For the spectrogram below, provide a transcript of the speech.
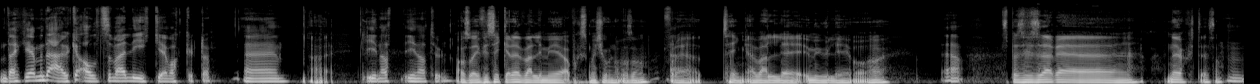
det ikke, men det er jo ikke alt som er like vakkert da, eh, i, nat i naturen. Altså, I fysikk er det veldig mye approksimasjoner og sånn, for ja. ting er veldig umulig å Ja. spesifisere nøyaktig. Sånn. Mm.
